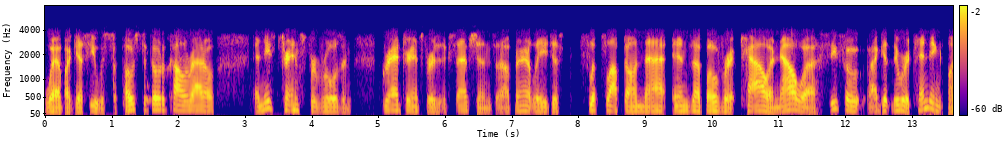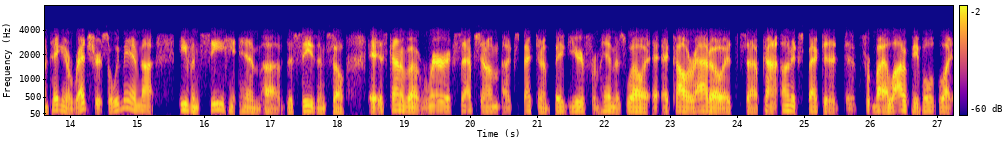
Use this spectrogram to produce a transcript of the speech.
Webb. I guess he was supposed to go to Colorado, and these transfer rules and grad transfers exceptions. Uh, apparently, just flip flopped on that. Ends up over at Cal, and now uh, Sifo. I get they were attending on taking a red shirt, so we may have not even see him uh, this season. So it's kind of a rare exception. I'm expecting a big year from him as well at, at Colorado. It's uh, kind of unexpected uh, for, by a lot of people. Like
